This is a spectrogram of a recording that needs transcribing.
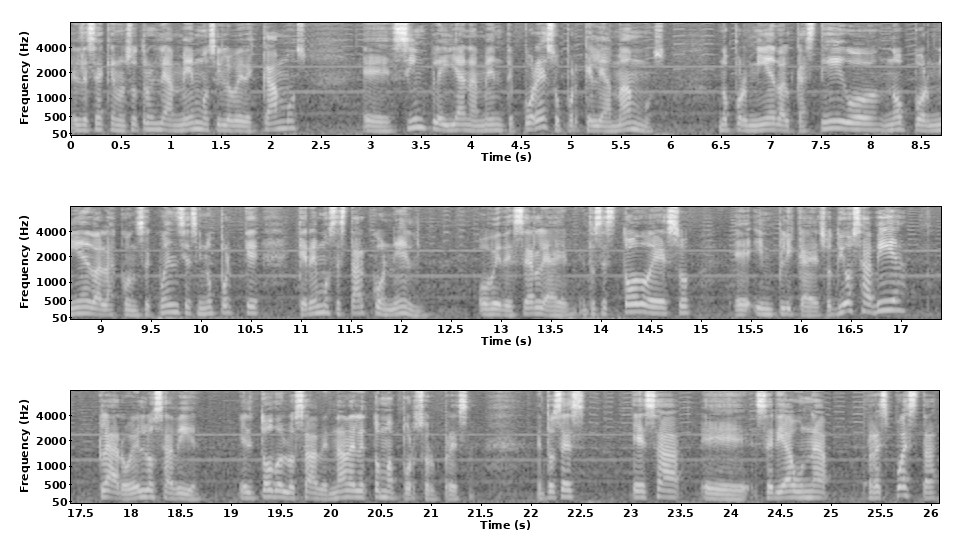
Él desea que nosotros le amemos y le obedezcamos eh, simple y llanamente. Por eso, porque le amamos. No por miedo al castigo, no por miedo a las consecuencias, sino porque queremos estar con Él, obedecerle a Él. Entonces todo eso eh, implica eso. Dios sabía, claro, Él lo sabía. Él todo lo sabe, nada le toma por sorpresa. Entonces, esa eh, sería una respuesta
